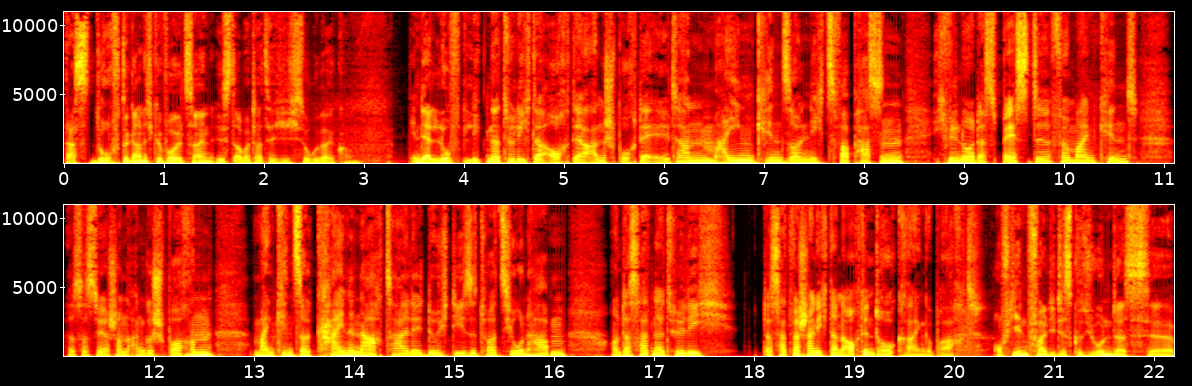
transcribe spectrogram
das durfte gar nicht gewollt sein, ist aber tatsächlich so rübergekommen. In der Luft liegt natürlich da auch der Anspruch der Eltern, mein Kind soll nichts verpassen, ich will nur das Beste für mein Kind, das hast du ja schon angesprochen, mhm. mein Kind soll keine Nachteile durch die Situation haben und das hat natürlich das hat wahrscheinlich dann auch den Druck reingebracht. Auf jeden Fall die Diskussion, dass äh,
